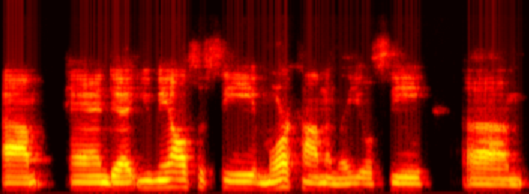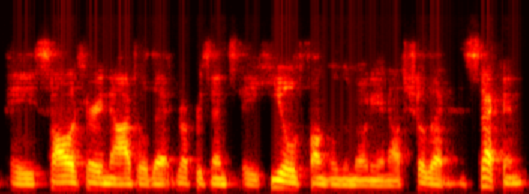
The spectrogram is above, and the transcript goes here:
Um, and uh, you may also see, more commonly, you'll see um, a solitary nodule that represents a healed fungal pneumonia, and I'll show that in a second.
